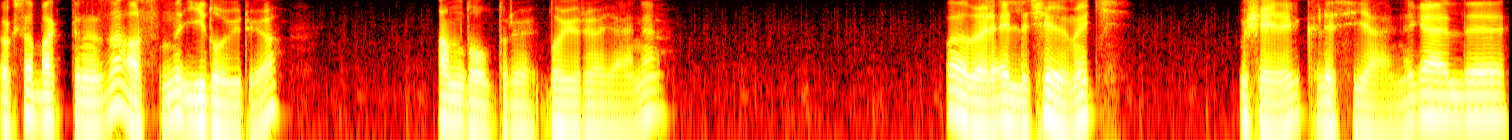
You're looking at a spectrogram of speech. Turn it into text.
Yoksa baktığınızda aslında iyi doyuruyor. Tam dolduruyor, doyuruyor yani. Bana böyle elle çevirmek bu şeylerin klasiği haline geldi.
